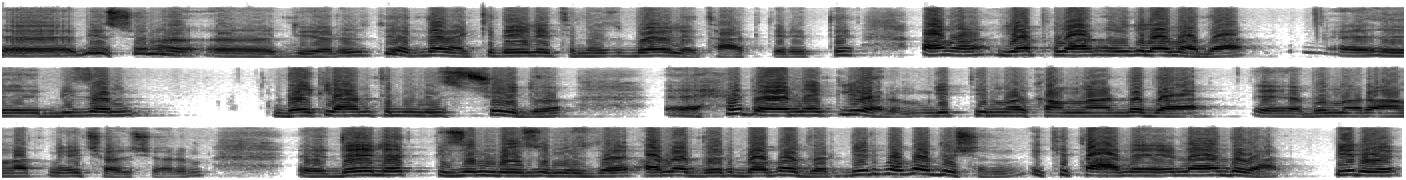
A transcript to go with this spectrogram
e, biz şunu e, diyoruz diyor demek ki devletimiz böyle takdir etti ama yapılan uygulamada e, bizim beklentimiz şuydu e, hep örnekliyorum gittiğim makamlarda da bunları anlatmaya çalışıyorum. Devlet bizim gözümüzde anadır, babadır. Bir baba düşünün. iki tane evladı var. Biri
